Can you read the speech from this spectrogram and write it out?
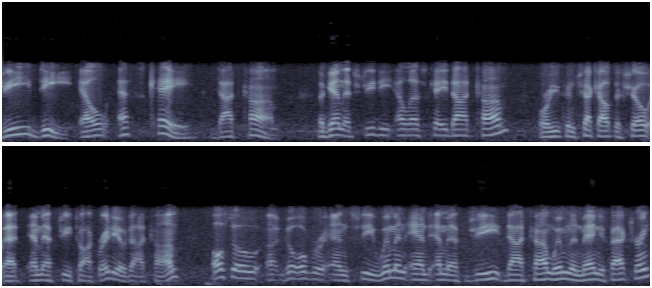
gdlsk.com. Again, that's gdlsk.com, or you can check out the show at mfgtalkradio.com. Also, uh, go over and see womenandmfg.com, Women in Manufacturing.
